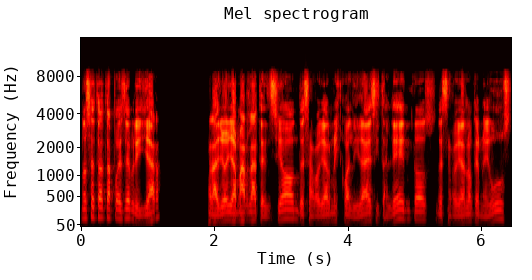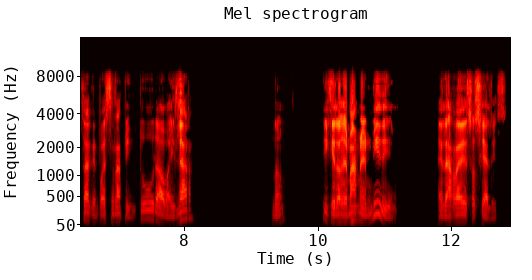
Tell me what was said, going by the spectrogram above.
No se trata pues de brillar para yo llamar la atención, desarrollar mis cualidades y talentos, desarrollar lo que me gusta, que puede ser la pintura o bailar, ¿no? Y que los demás me envidien en las redes sociales.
